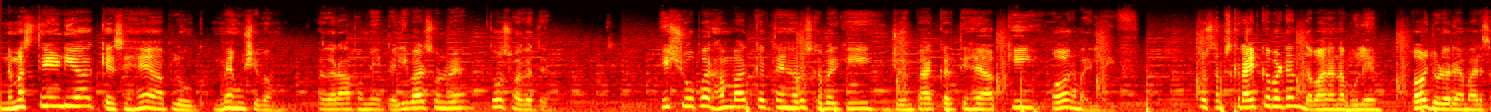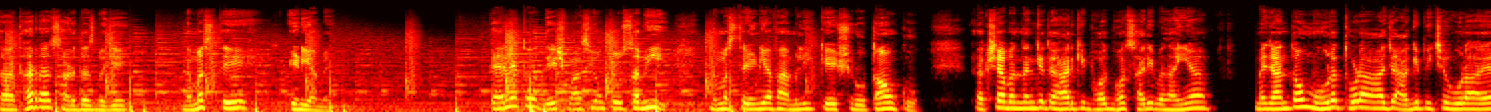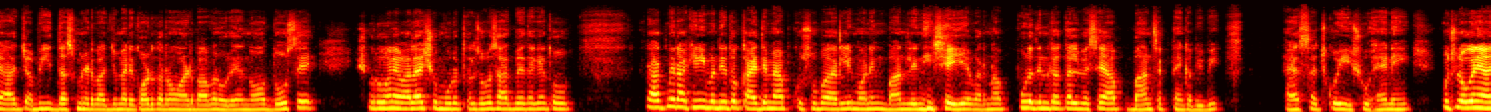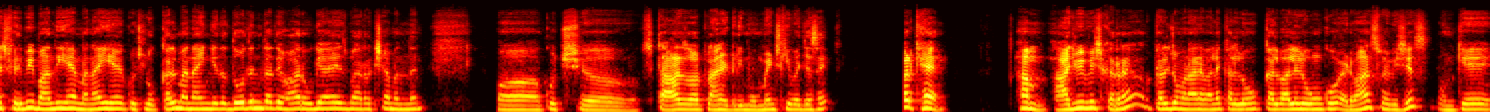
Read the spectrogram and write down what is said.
नमस्ते इंडिया, कैसे हैं आप लोग? मैं हूँ शिवम। अगर आप हमें पहली बार सुन रहे हैं तो स्वागत है। इस शो पर हम बात करते हैं हर उस खबर की जो इम्पैक्ट करते हैं आपकी और हमारी लाइफ तो सब्सक्राइब का बटन दबाना ना भूलें और जुड़े रहे हमारे साथ हर रात साढ़े दस बजे। नमस्ते इंडिया में। पहले तो देशवासियों को, सभी नमस्ते इंडिया फैमिली के श्रोताओं को, रक्षाबंधन के त्यौहार की बहुत बहुत सारी बधाइयाँ मैं जानता हूँ मुहूर्त थोड़ा आज आगे पीछे हो रहा है। आज अभी दस मिनट बाद जो मैं रिकॉर्ड कर रहा हूँ, आठ बावन हो रहे हैं, नौ, दो से शुरू होने वाला है। शुभ मुहूर्त, कल सुबह सात बजे तक है तो रात में राखी नहीं बंधी तो कायदे में आपको सुबह अर्ली मॉर्निंग बाँध लेनी चाहिए, वरना पूरे दिन का कल वैसे आप बाँध सकते हैं कभी भी। ऐसा सच कोई इशू है नहीं। कुछ लोगों ने आज फिर भी बांधी है, मनाई है, कुछ लोग कल मनाएँगे तो दो दिन का त्यौहार हो गया है इस बार रक्षाबंधन। कुछ स्टार्स और प्लानिटरी मूवमेंट्स की वजह से। पर खैर हम आज भी विश कर रहे हैं और कल जो मनाने वाले हैं, कल लोग, कल वाले लोगों को एडवांस में विशेष उनके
